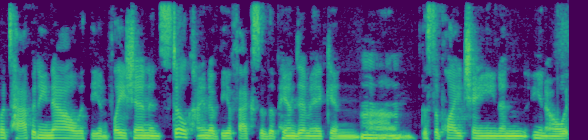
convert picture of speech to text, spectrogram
what's happening now with the inflation and still kind of the effects of the pandemic and mm-hmm. um, the supply chain and you know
